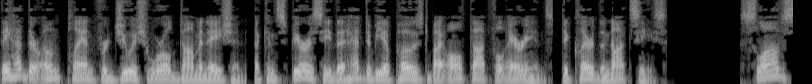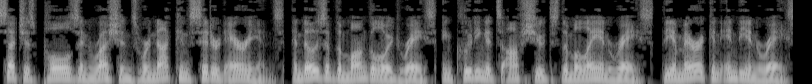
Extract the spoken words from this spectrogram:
They had their own plan for Jewish world domination, a conspiracy that had to be opposed by all thoughtful Aryans, declared the Nazis. Slavs such as Poles and Russians were not considered Aryans, and those of the Mongoloid race including its offshoots the Malayan race, the American Indian race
